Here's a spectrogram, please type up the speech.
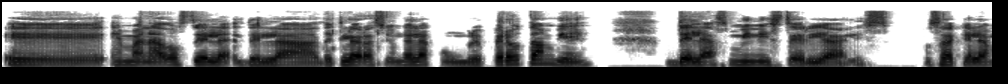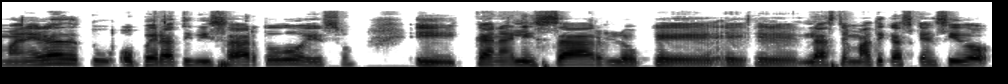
eh, emanados de la, de la declaración de la cumbre, pero también de las ministeriales. O sea que la manera de tu operativizar todo eso y canalizar lo que eh, eh, las temáticas que han sido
